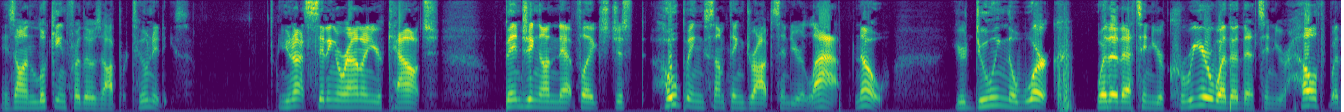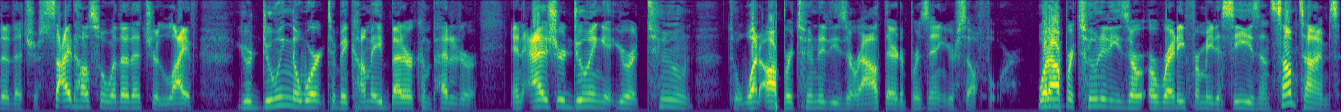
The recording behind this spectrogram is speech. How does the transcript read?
is on looking for those opportunities. You're not sitting around on your couch binging on Netflix just hoping something drops into your lap. No, you're doing the work, whether that's in your career, whether that's in your health, whether that's your side hustle, whether that's your life. You're doing the work to become a better competitor. And as you're doing it, you're attuned to what opportunities are out there to present yourself for what opportunities are, are ready for me to seize. And sometimes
